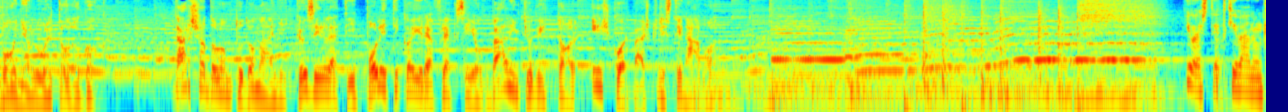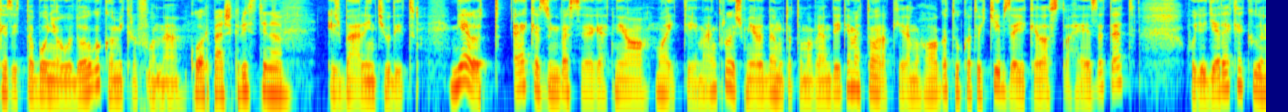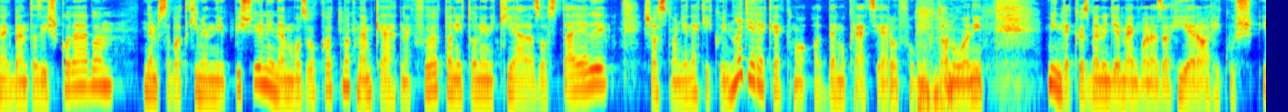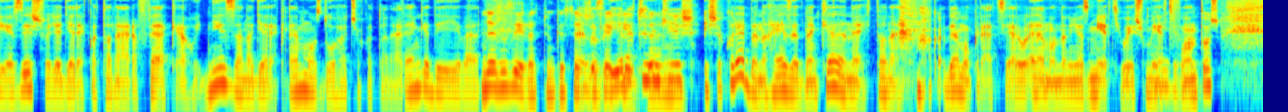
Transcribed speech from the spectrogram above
Bonyolult dolgok. Társadalomtudományi, közéleti, politikai reflexiók Bálint Judittal és Korpás Krisztinával. Jó estét kívánunk, ez itt a Bonyolult Dolgok, a mikrofonnál. Korpás Krisztina. És Bálint Judit. Mielőtt elkezdünk beszélgetni a mai témánkról, és mielőtt bemutatom a vendégemet, arra kérem a hallgatókat, hogy képzeljék el azt a helyzetet, hogy a gyerekek ülnek bent az iskolában, nem szabad kimenniük pisülni, nem mozoghatnak, nem kelhetnek föl, tanítónéni kiáll az osztály elé, és azt mondja nekik, hogy na gyerekek, ma a demokráciáról fogunk tanulni. Mindeközben ugye megvan ez a hierarchikus érzés, hogy a gyerek a tanára fel kell, hogy nézzen, a gyerek nem mozdulhat csak a tanár engedélyével. De ez az életünk, ez, ez az életünk képzelni. is, és akkor ebben a helyzetben kellene egy tanárnak a demokráciáról elmondani, hogy az miért jó és miért Igen. fontos.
